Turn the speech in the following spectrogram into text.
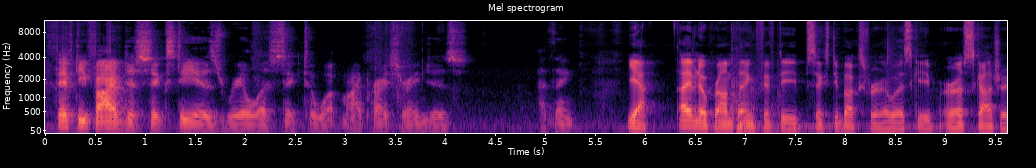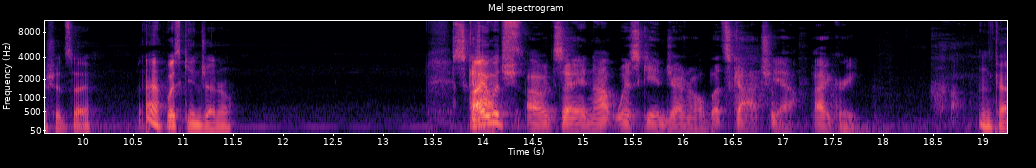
55 to 60 is realistic to what my price range is, I think. Yeah, I have no problem paying 50, 60 bucks for a whiskey or a scotch, I should say. Eh, whiskey in general. Scotch, I would I would say not whiskey in general, but scotch, yeah, I agree. Okay.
